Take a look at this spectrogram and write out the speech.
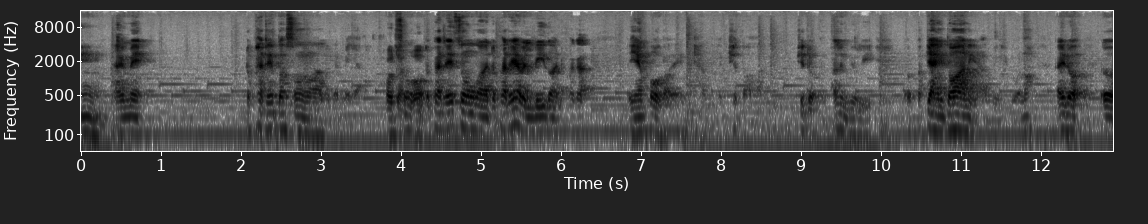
อืม ဒါပေမဲ့တစ်ဖက်တည်းသွားဆုံးသွားလို့လည်းမရ ဟုတ်တယ်ပေါ့ တစ်ဖက်တည်းဆုံးသွားတစ်ဖက်တည်းကပဲလေးသွားတစ်ဖက်ကအရင်ပေါ်သွားတယ်အနေထားမျိုးဖြစ်သွားမှာဖြစ်တော့အဲ့လိုမျိုးလေးအပြိုင်သွားနေတာမျိုးကြီးပေါ့နော် အဲ့တော့ဟို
